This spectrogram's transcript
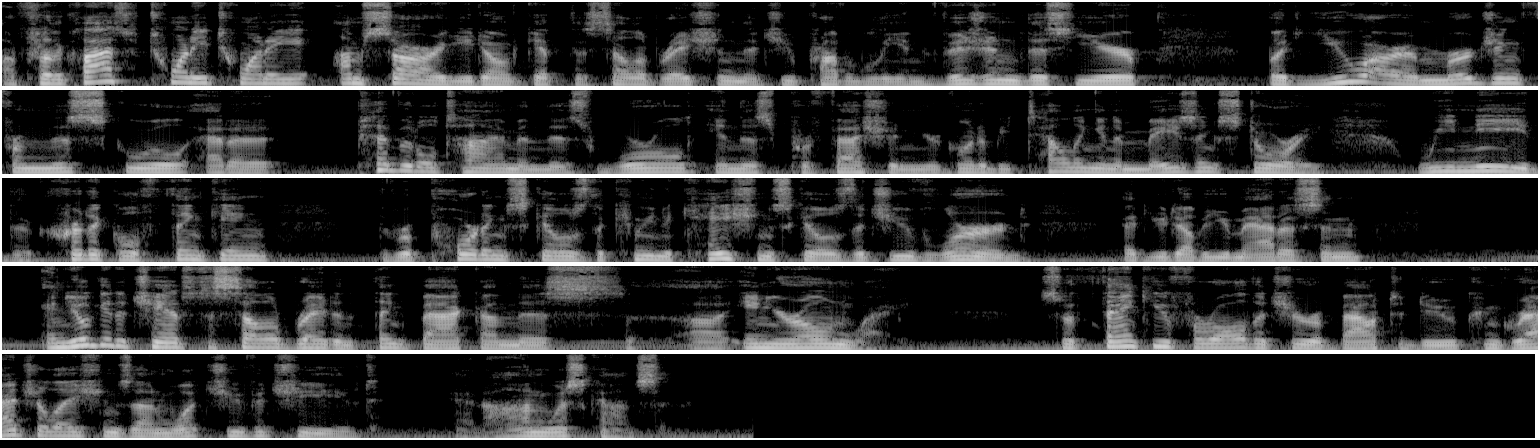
Uh, for the class of 2020, I'm sorry you don't get the celebration that you probably envisioned this year, but you are emerging from this school at a pivotal time in this world, in this profession. You're going to be telling an amazing story. We need the critical thinking, the reporting skills, the communication skills that you've learned at UW-Madison. And you'll get a chance to celebrate and think back on this uh, in your own way. So thank you for all that you're about to do. Congratulations on what you've achieved, and on Wisconsin.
